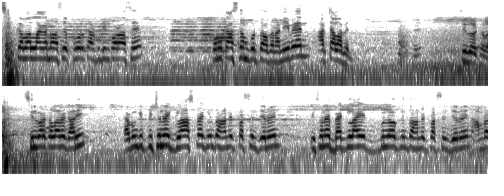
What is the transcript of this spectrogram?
সিট কাভার লাগানো আছে ফ্লোর কার্পেটিং করা আছে। কোনো কাজ কাম করতে হবে না নেবেন আর চালাবেন। সিলভার কালার সিলভার কালারের গাড়ি এবং কি পিছনের গ্লাসটা কিন্তু হান্ড্রেড পার্সেন্ট জেনুইন পিছনের ব্যাকলাইটগুলো কিন্তু হান্ড্রেড পার্সেন্ট জেনুইন আমরা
